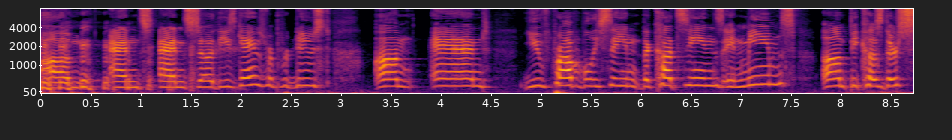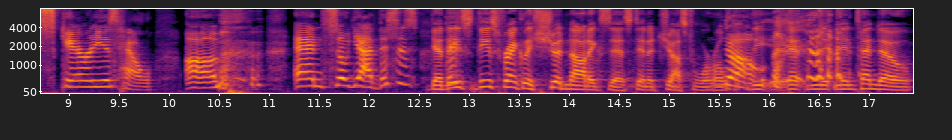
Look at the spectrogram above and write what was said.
Um, and and so these games were produced, um, and you've probably seen the cutscenes in memes, um, because they're scary as hell. Um, and so yeah, this is Yeah, these these frankly should not exist in a just world. No. The, uh, N- Nintendo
